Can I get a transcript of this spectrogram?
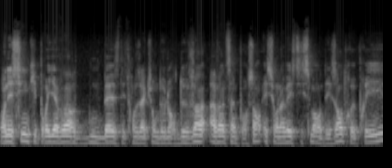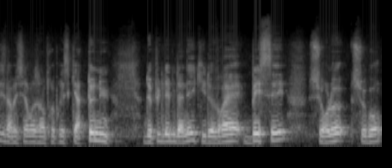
On estime qu'il pourrait y avoir une baisse des transactions de l'ordre de 20 à 25% et sur l'investissement des entreprises, l'investissement des entreprises qui a tenu depuis le début de l'année qui devrait baisser sur le second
